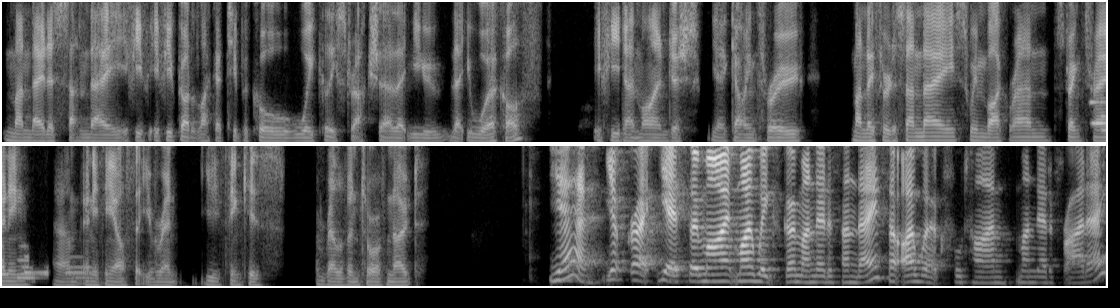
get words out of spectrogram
Monday to Sunday. If you've if you've got like a typical weekly structure that you that you work off, if you don't mind just yeah going through Monday through to Sunday, swim, bike, run, strength training, um, anything else that you rent you think is relevant or of note? Yeah, yep, great. Yeah, so my my weeks go Monday to Sunday. So I work full time Monday to Friday.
